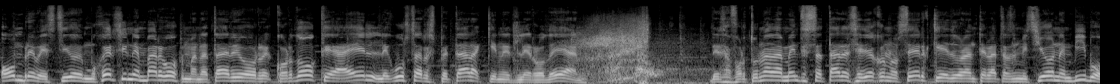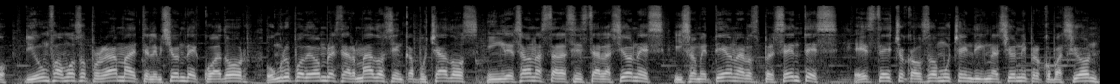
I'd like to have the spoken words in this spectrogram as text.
hombre vestido de mujer. Sin embargo, el mandatario recordó que a él le gusta respetar a quienes le rodean. Desafortunadamente esta tarde se dio a conocer que durante la transmisión en vivo de un famoso programa de televisión de Ecuador, un grupo de hombres armados y encapuchados ingresaron hasta las instalaciones y sometieron a los presentes. Este hecho causó mucha indignación y preocupación,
